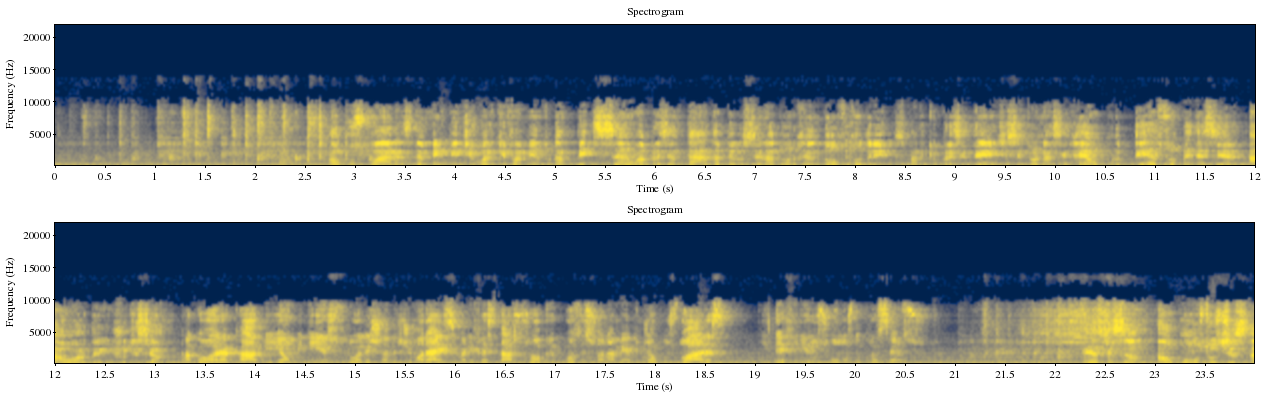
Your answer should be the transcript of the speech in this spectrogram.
Augusto Aras também pediu o arquivamento da petição apresentada pelo senador Randolfo Rodrigues para que o presidente se tornasse réu por desobedecer a ordem judicial. Agora cabe ao ministro Alexandre de Moraes se manifestar sobre o posicionamento de Augusto Aras e definir os rumos do processo. Estes são alguns dos destaques.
